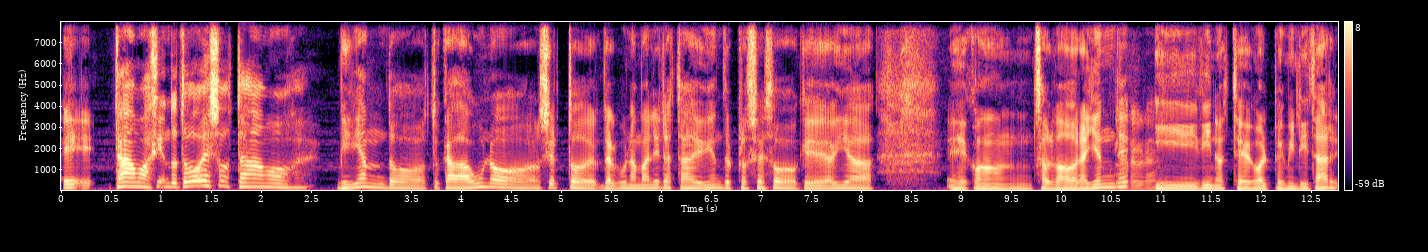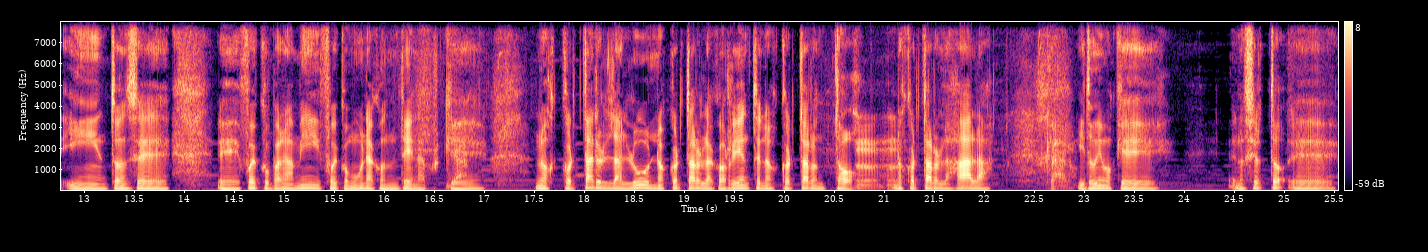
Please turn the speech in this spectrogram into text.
estábamos haciendo todo eso, estábamos viviendo, cada uno, ¿cierto? De, alguna manera estaba viviendo el proceso que había eh, con Salvador Allende y vino este golpe militar y entonces eh, fue para mí fue como una condena porque nos cortaron la luz, nos cortaron la corriente, nos cortaron todo, nos cortaron las alas y tuvimos que, ¿no es cierto?, eh,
